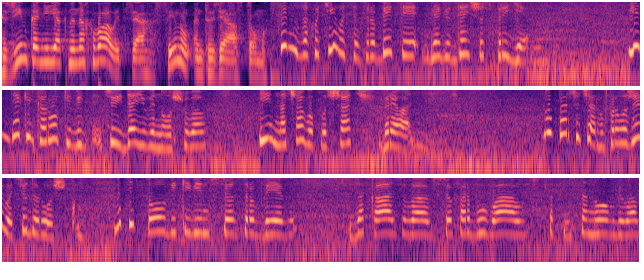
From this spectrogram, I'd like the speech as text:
Жінка ніяк не нахвалиться сином ентузіастом. Сину захотілося зробити для людей щось приємне. Він декілька років цю ідею виношував і почав воплощати в реальність. Ну, в першу чергу проложив оцю дорожку. Оці столбики він все зробив, заказував, все фарбував, встановлював.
